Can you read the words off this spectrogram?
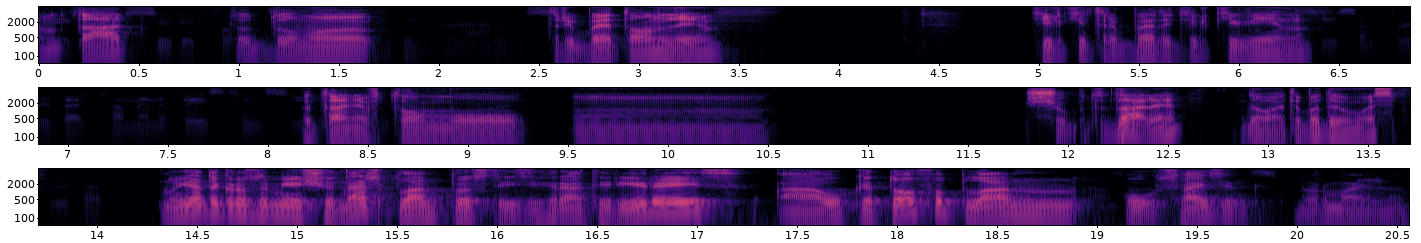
Ну так, тут думаю, 3-бет only. Тільки 3-бет, тільки він. Питання в тому, що буде далі. Давайте подивимось. Ну, я так розумію, що наш план простий: зіграти ререйс, а у Кетофа план. О, сайзінг. Нормально.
